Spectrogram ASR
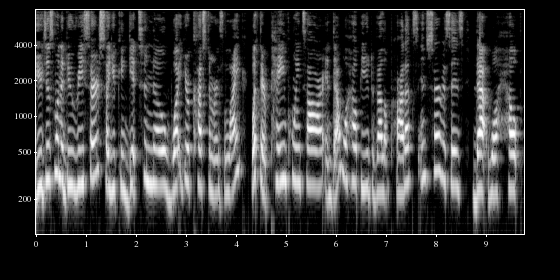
You just want to do research so you can get to know what your customers like, what their pain points are, and that will help you develop products and services that will help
